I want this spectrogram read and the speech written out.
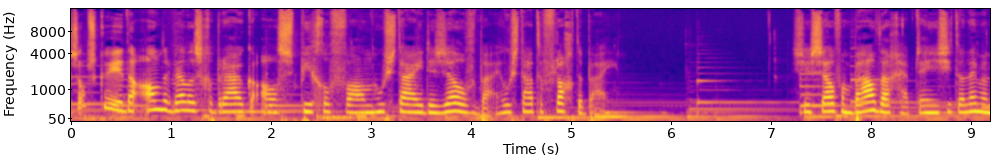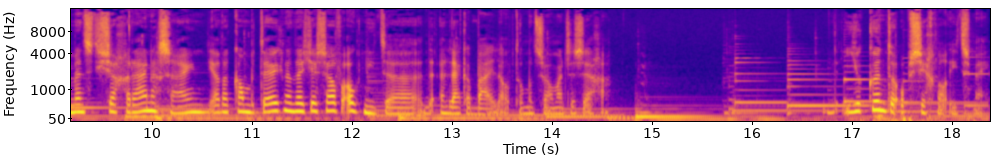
Soms kun je de ander wel eens gebruiken als spiegel van hoe sta je er zelf bij? Hoe staat de vlag erbij? Als je zelf een baaldag hebt en je ziet alleen maar mensen die chagrijnig zijn, ja, dat kan betekenen dat je zelf ook niet uh, lekker bijloopt, om het zo maar te zeggen. Je kunt er op zich wel iets mee.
